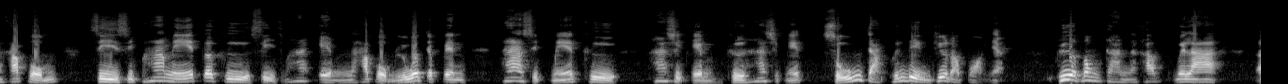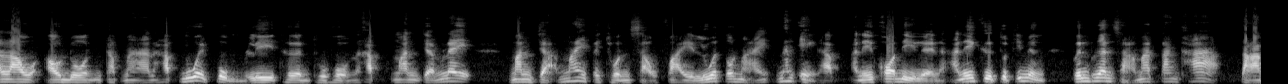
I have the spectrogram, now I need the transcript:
นะครับผม 45 เมตรก็คือ 45m นะครับผม หรือว่าจะเป็น 50 เมตรคือ 50m คือ 50 เมตร สูงจากพื้นดินที่เราปล่อยเนี่ย เพื่อป้องกันนะครับ เวลาเราเอาโดนกลับมานะครับ ด้วยปุ่ม return to home นะครับ มันจะไม่ได้มันจะไม่ไปชนเสาไฟหรือว่าต้นไม้นั่นเองครับ อันนี้ข้อดีเลยนะ อันนี้คือจุดที่หนึ่งเพื่อนๆสามารถตั้งค่าตาม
